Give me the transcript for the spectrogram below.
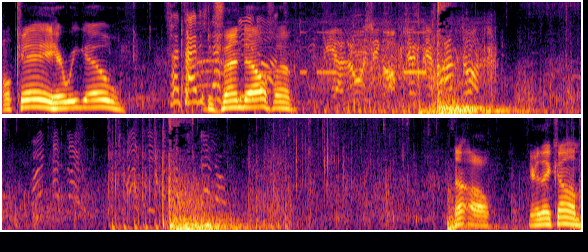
Okay, here we go. Defend Alpha. Uh-oh. Here they come.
